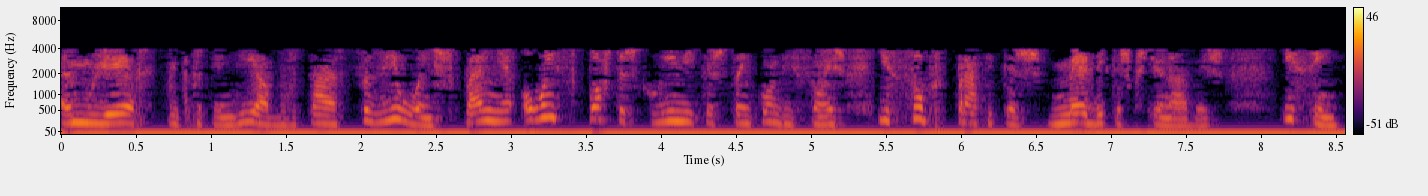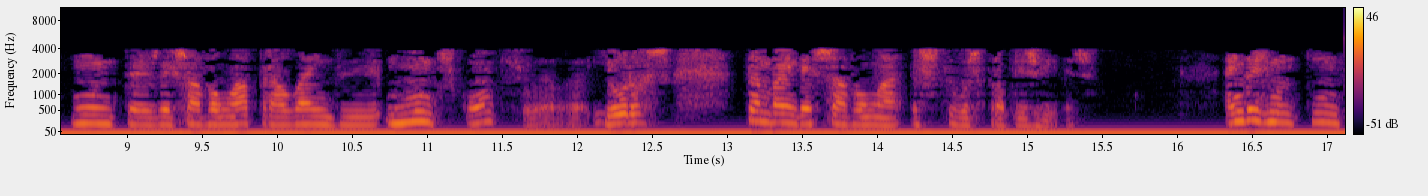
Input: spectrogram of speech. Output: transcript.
A mulher que pretendia abortar fazia-o em Espanha ou em supostas clínicas sem condições e sobre práticas médicas questionáveis. E sim, muitas deixavam lá, para além de muitos contos, uh, euros, também deixavam lá as suas próprias vidas. Em 2015,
